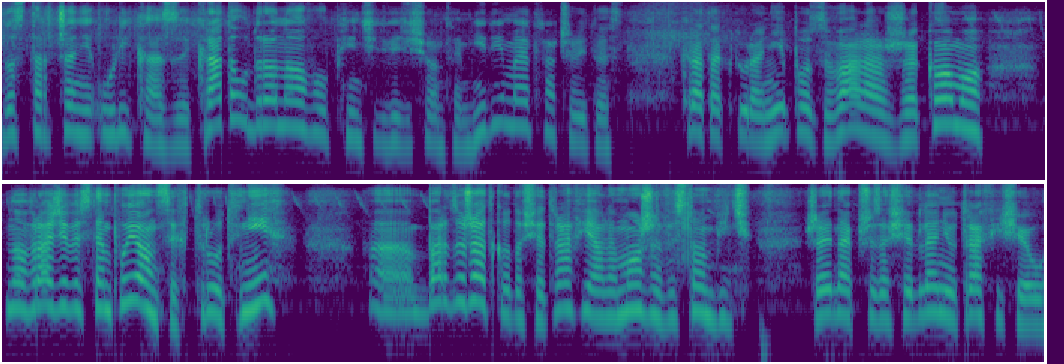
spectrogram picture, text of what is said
dostarczenie ulika z kratą dronową 5,2 mm, czyli to jest krata, która nie pozwala rzekomo, no w razie występujących trutni, e, bardzo rzadko to się trafi, ale może wystąpić, że jednak przy zasiedleniu trafi się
